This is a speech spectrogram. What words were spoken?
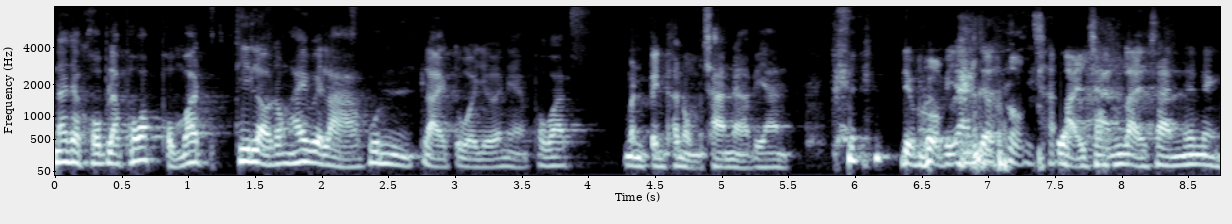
น่าจะครบแล้วเพราะว่าผมว่าที่เราต้องให้เวลาหุ้นหลายตัวเยอะเนี่ย เพราะว่ามันเป็นขนมชั้นนะพี่อันเดี๋ยวพี่อันจะหลายชั้น หลายชั้นนิดนึง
